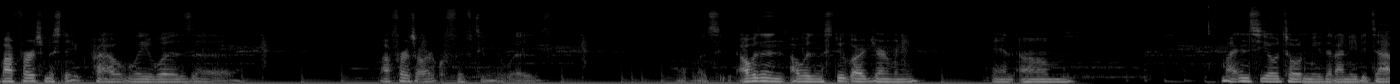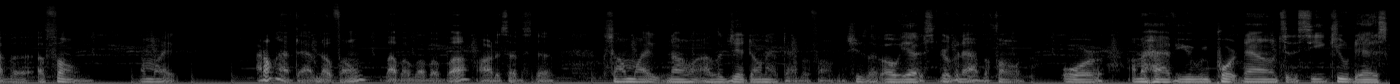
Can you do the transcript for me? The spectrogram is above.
my first mistake probably was uh, my first Article 15 was let's see I was in I was in Stuttgart Germany and um my NCO told me that I needed to have a, a phone. I'm like I don't have to have no phone blah blah blah blah blah all this other stuff. So I'm like no I legit don't have to have a phone. And she's like oh yes you're gonna have a phone or I'm gonna have you report down to the CQ desk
